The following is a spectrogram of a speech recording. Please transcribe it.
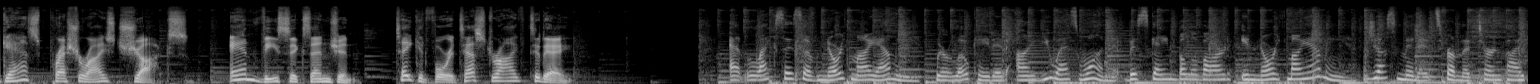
gas pressurized shocks, and V6 engine. Take it for a test drive today. At Lexus of North Miami, we're located on US 1 Biscayne Boulevard in North Miami, just minutes from the Turnpike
